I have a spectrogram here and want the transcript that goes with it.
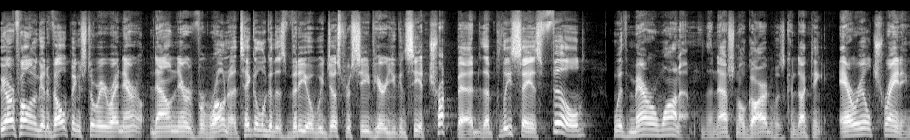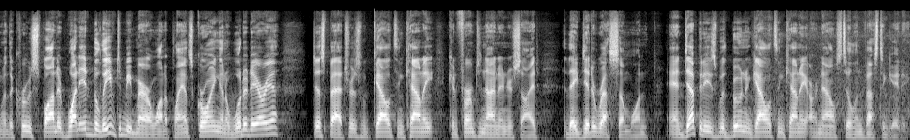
We are following a developing story right now down near Verona. Take a look at this video we just received here. You can see a truck bed that police say is filled with marijuana. The National Guard was conducting aerial training when the crew spotted what it believed to be marijuana plants growing in a wooded area. Dispatchers with Gallatin County confirmed to 9 on your side they did arrest someone, and deputies with Boone and Gallatin County are now still investigating.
